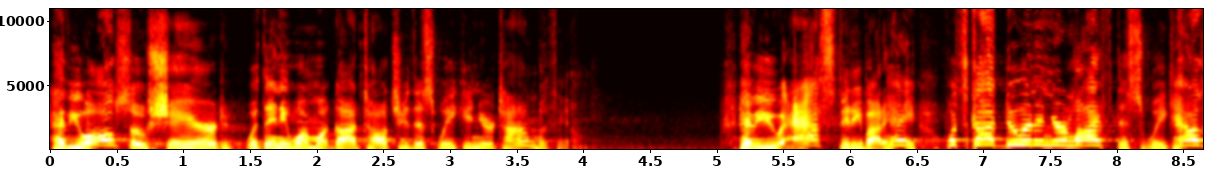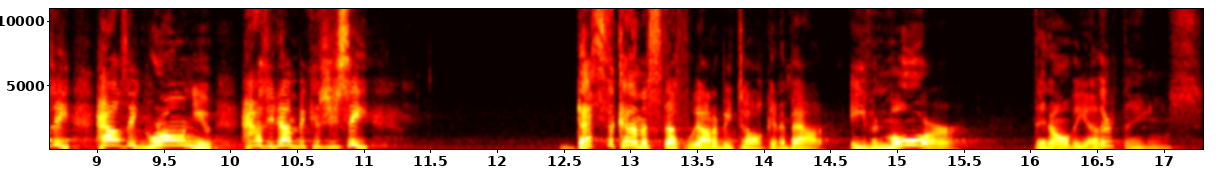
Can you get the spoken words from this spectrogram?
have you also shared with anyone what God taught you this week in your time with Him? Have you asked anybody, hey, what's God doing in your life this week? How's He, how's he grown you? How's He done? Because you see, that's the kind of stuff we ought to be talking about even more than all the other things.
